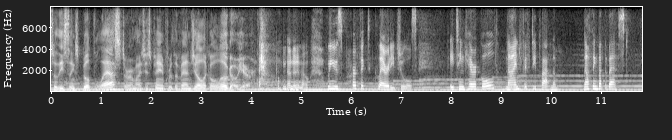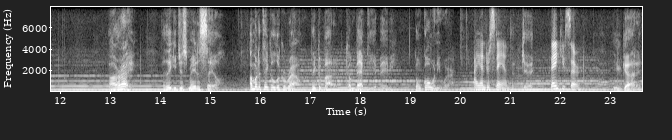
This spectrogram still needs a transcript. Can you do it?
All right. So these things built to last, or am I just paying for the Vangelico logo here? no, no, no, no. We use perfect clarity jewels. 18 karat gold, 950 platinum. Nothing but the best. All right. I think you just made a sale. I'm gonna take a look around. Think about it. Come back to you, baby. Don't go anywhere. I understand. Okay. Thank you, sir. You got it.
